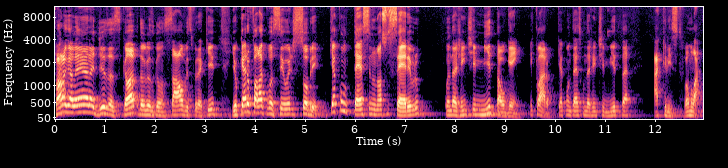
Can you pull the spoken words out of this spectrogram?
Fala galera, Jesus Cop, Douglas Gonçalves por aqui e eu quero falar com você hoje sobre o que acontece no nosso cérebro quando a gente imita alguém. E claro, o que acontece quando a gente imita a Cristo. Vamos lá!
